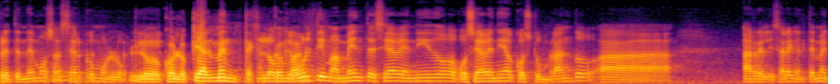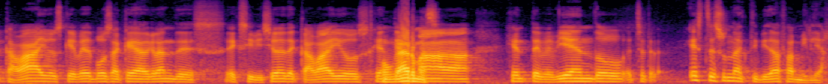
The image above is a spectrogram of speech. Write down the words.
pretendemos hacer como lo que lo coloquialmente lo que últimamente se ha venido o se ha venido acostumbrando a, a, realizar en el tema de caballos que ves vos aquellas grandes exhibiciones de caballos gente Con armas. armada gente bebiendo etcétera. Esta es una actividad familiar.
